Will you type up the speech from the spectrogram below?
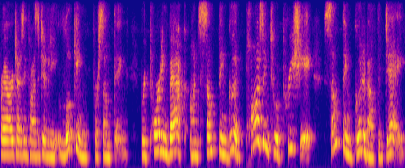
prioritizing positivity, looking for something, reporting back on something good, pausing to appreciate something good about the day.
